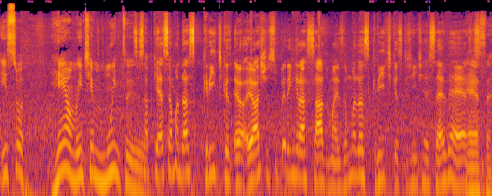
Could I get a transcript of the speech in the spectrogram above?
Isso realmente é muito... Você sabe que essa é uma das críticas, eu, eu acho super engraçado, mas uma das críticas que a gente recebe é essa. essa.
